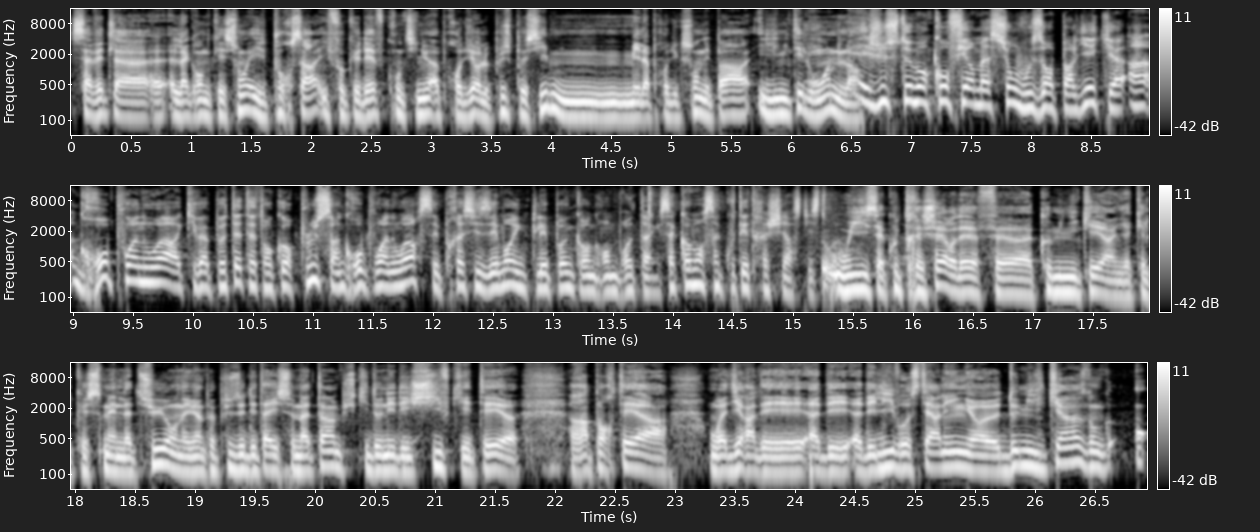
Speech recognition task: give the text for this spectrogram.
Ça va être la, la, grande question et pour ça il faut que Dev continue à produire le plus possible mais la production n'est pas illimitée loin de là. Et justement confirmation vous en parliez qu'il y a un gros point noir et qui va peut-être être encore plus un gros point noir c'est précisément une clé punk en Grande-Bretagne. Ça commence à coûter très cher cette histoire. Oui ça coûte très cher. Dev a communiqué hein, il y a quelques semaines là-dessus. On a eu un peu plus de détails ce matin puisqu'il donnait des chiffres qui étaient euh, rapportés à on va dire à des, à des, à des livres sterling euh, 2015. Donc, en,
